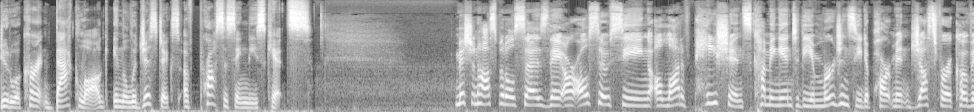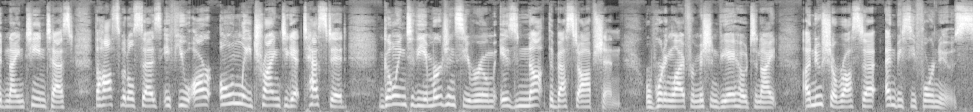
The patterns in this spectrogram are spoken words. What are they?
due to a current backlog in the logistics of processing these kits. Mission Hospital says they are also seeing a lot of patients coming into the emergency department just for a COVID 19 test. The hospital says if you are only trying to get tested, going to the emergency room is not the best option. Reporting live from Mission Viejo tonight, Anusha Rasta, NBC4 News.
